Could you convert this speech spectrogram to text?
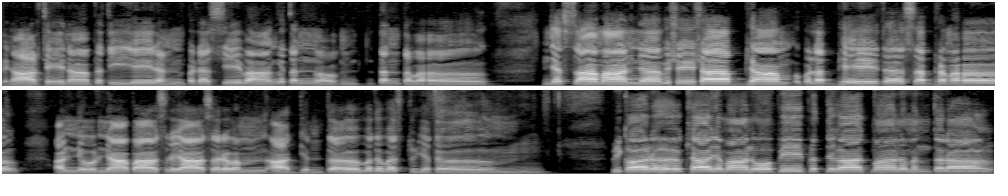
विनार्थेन प्रतीयेरन्पटस्येवाङ्गतन्वः यत्सामान्यविशेषाभ्याम् उपलभ्येत सभ्रमः। अन्योन्यापाश्रया सर्वम् आद्यन्तवद्वस्तु यत्। विकारख्यायमानोऽपि प्रत्यगात्मानमन्तरा।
